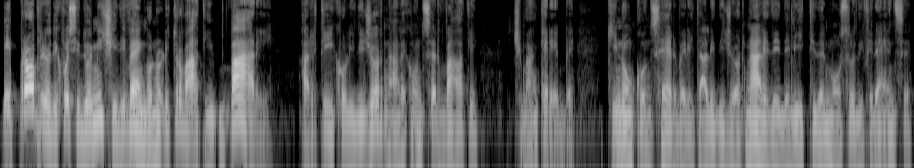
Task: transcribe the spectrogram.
E proprio di questi due omicidi vengono ritrovati vari articoli di giornale conservati. Ci mancherebbe chi non conserva i ritali di giornale dei delitti del mostro di Firenze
